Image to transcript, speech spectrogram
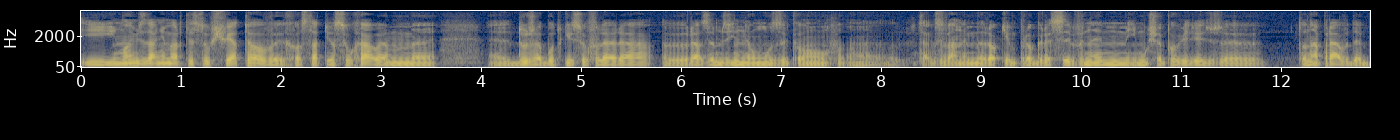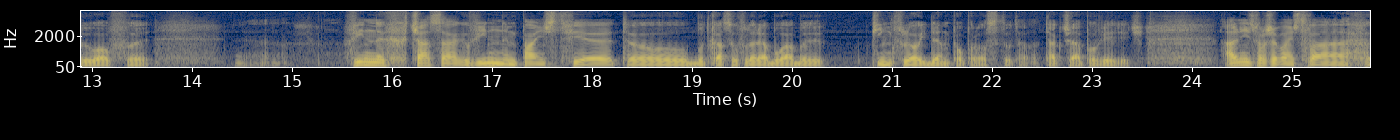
i moim zdaniem artystów światowych. Ostatnio słuchałem e, dużo budki suflera e, razem z inną muzyką, tak zwanym rokiem progresywnym i muszę powiedzieć, że to naprawdę było w w innych czasach, w innym państwie to budka suflera byłaby Pink Floydem po prostu, to, tak trzeba powiedzieć. Ale nic, proszę Państwa, y,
